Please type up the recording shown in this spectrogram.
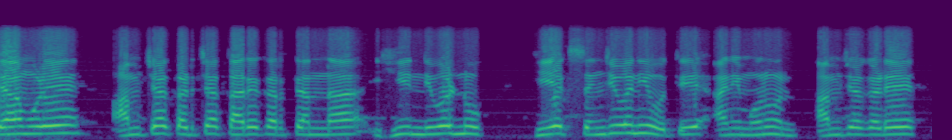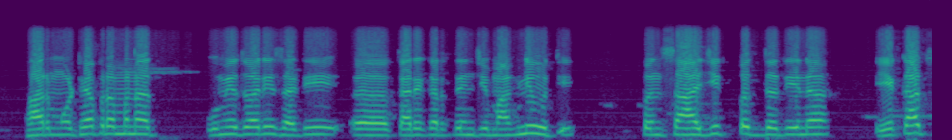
त्यामुळे आमच्याकडच्या कार्यकर्त्यांना ही निवडणूक ही एक संजीवनी होती आणि म्हणून आमच्याकडे फार मोठ्या प्रमाणात उमेदवारीसाठी कार्यकर्त्यांची मागणी होती. पण साहजिक पद्धतीनं एकाच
